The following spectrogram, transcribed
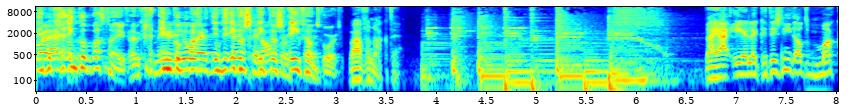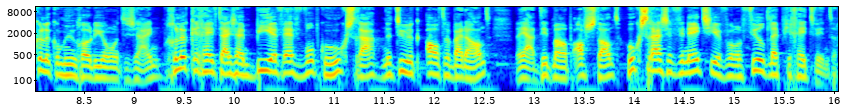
Heb ik geen enkel, wacht nou even. Heb ik geen enkel, wacht, ik was, even antwoord antwoord. Waarvan akte? Nou ja, eerlijk, het is niet altijd makkelijk om Hugo de Jonge te zijn. Gelukkig heeft hij zijn BFF Wopke Hoekstra natuurlijk altijd bij de hand. Nou ja, ditmaal op afstand. Hoekstra is in Venetië voor een fieldlapje G20.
